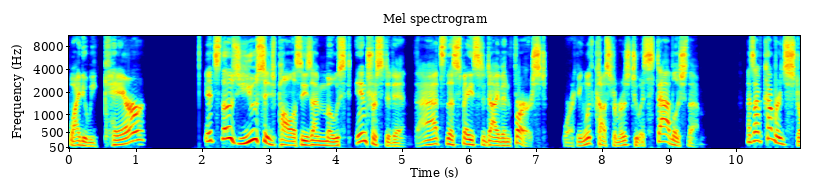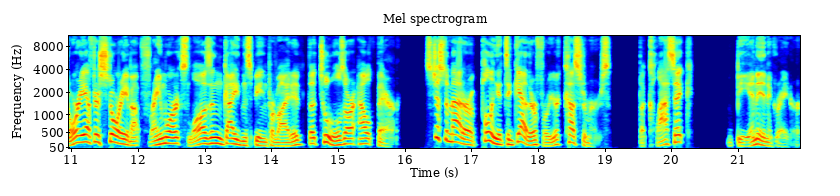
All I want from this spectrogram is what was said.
Why do we care? It's those usage policies I'm most interested in. That's the space to dive in first, working with customers to establish them. As I've covered story after story about frameworks, laws, and guidance being provided, the tools are out there. It's just a matter of pulling it together for your customers. The classic be an integrator.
